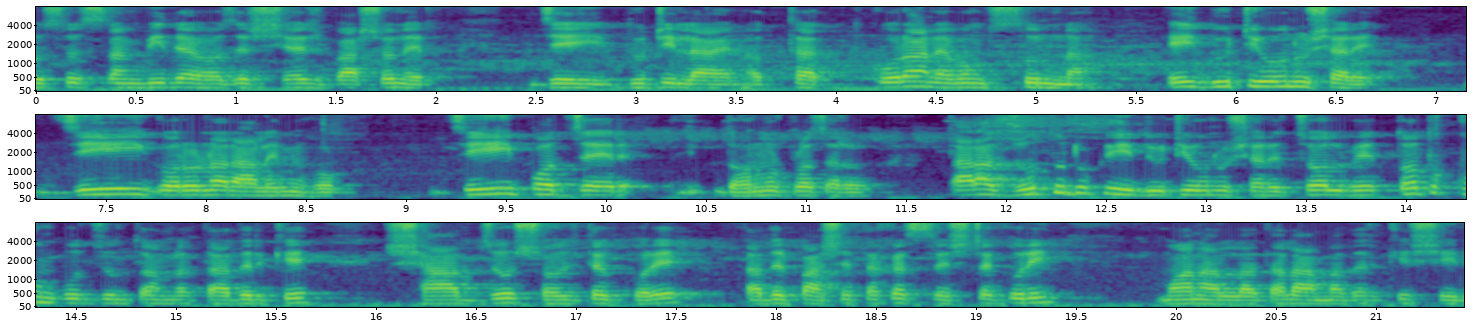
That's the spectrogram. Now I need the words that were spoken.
রসুল ইসলাম বিদায় হজের শেষ ভাষণের যেই দুটি লাইন, অর্থাৎ কোরআন এবং সুন্না এই দুটি অনুসারে যেই গণনার আলেমী হোক, যেই পর্যায়ের ধর্মপ্রচার হোক তারা যতটুকু এই দুটি অনুসারে চলবে, ততক্ষণ পর্যন্ত আমরা তাদেরকে সাহায্য, সহযোগিতা করে তাদের পাশে থাকার চেষ্টা করি। মহান আল্লাহ তালা আমাদেরকে সেই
